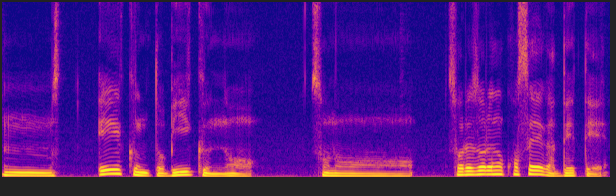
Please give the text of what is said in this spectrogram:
うん A 君と B 君のそのそれぞれの個性が出て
